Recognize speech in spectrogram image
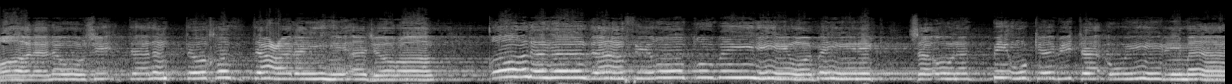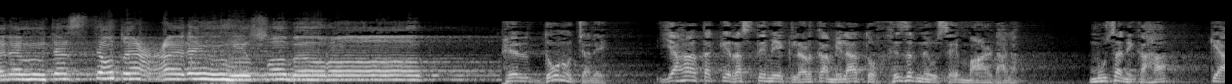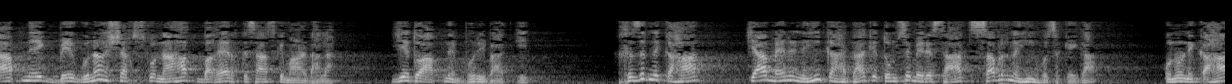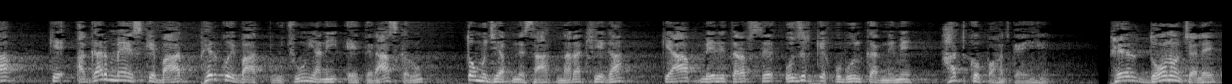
قال لو شئت لاتخذت عليه أجرا. قال هذا فراق بيني وبينك، سأنبئك بتأويل ما لم تستطع عليه صبرا. پھر دونوں چلے. یہاں تک کہ رستے میں ایک لڑکا ملا تو خضر نے اسے مار ڈالا. موسا نے کہا کہ آپ نے ایک بے گناہ شخص کو ناحق بغیر قصاص کے مار ڈالا. یہ تو آپ نے بری بات کی۔ خضر نے کہا، کیا میں نے نہیں کہا تھا کہ تم سے میرے ساتھ صبر نہیں ہو سکے گا؟ انہوں نے کہا کہ اگر میں اس کے بعد پھر کوئی بات پوچھوں یعنی اعتراض کروں، تو مجھے اپنے ساتھ نہ رکھیے گا کہ آپ میری طرف سے عذر کے قبول کرنے میں حد کو پہنچ گئے ہیں۔ پھر دونوں چلے،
